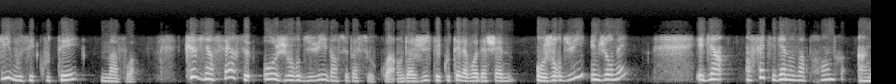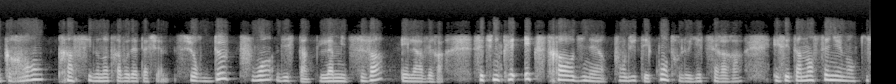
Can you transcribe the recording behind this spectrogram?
si vous écoutez ma voix. Que vient faire ce aujourd'hui dans ce pasuk? Quoi On doit juste écouter la voix d'Hachem aujourd'hui, une journée? Eh bien, en fait, il vient nous apprendre un grand principe de notre avodat Hashem sur deux points distincts, la mitzvah et la. C'est une clé extraordinaire pour lutter contre le Yetzerara et c'est un enseignement qui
